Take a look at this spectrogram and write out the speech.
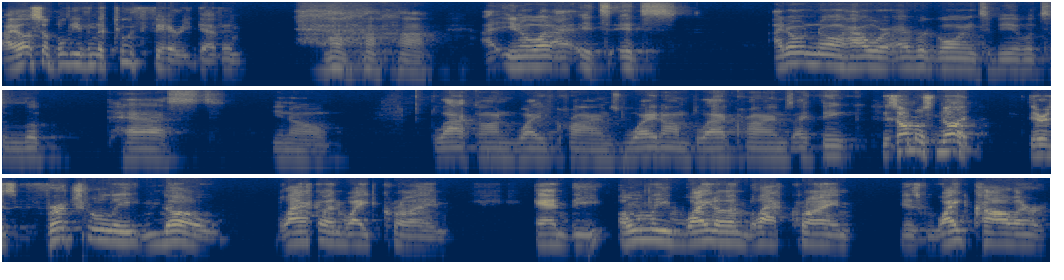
I also believe in the tooth fairy, Devin. you know what? It's it's. I don't know how we're ever going to be able to look past, you know, black on white crimes, white on black crimes. I think there's almost none. There's virtually no black on white crime and the only white on black crime is white collar.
